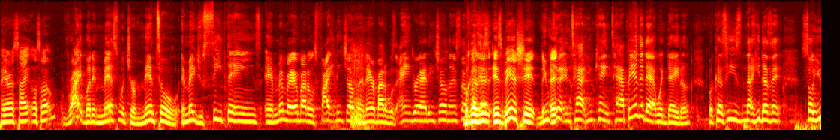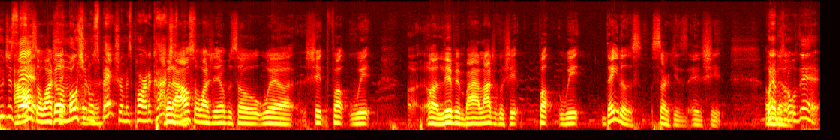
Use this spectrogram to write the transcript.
parasite or something? Right, but it messed with your mental. It made you see things. And remember, everybody was fighting each other, and everybody was angry at each other and stuff. Because like it's, been shit. you it- couldn't tap. You can't tap into that with data because he's not. He doesn't. So you just said I also watched the it- emotional okay. spectrum is part of consciousness. But I also watched the episode where shit fucked with uh, uh, living biological shit fucked with data's circuits and shit. What episode was that?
